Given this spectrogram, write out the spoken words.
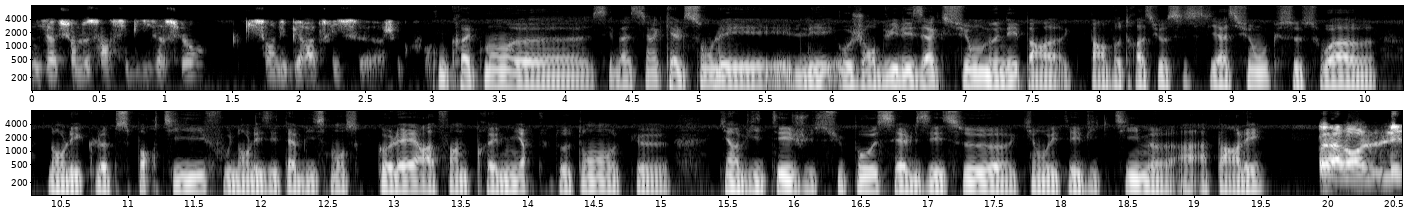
les, actions de sensibilisation qui sont libératrices à chaque fois. Concrètement, euh, Sébastien, quelles sont les, les aujourd'hui les actions menées par, par votre association, que ce soit dans les clubs sportifs ou dans les établissements scolaires afin de prévenir tout autant que qu'inviter, je suppose, celles et ceux qui ont été victimes à, à parler? Alors les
